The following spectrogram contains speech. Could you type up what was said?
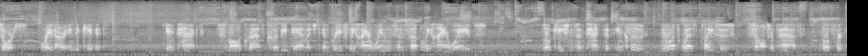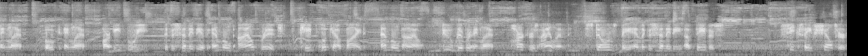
Source, radar indicated. Impact, small craft could be damaged and briefly higher winds and suddenly higher waves. Locations impacted include Northwest F, Beaufort Inlet, Bogue Inlet, R8 Buoy, the vicinity of Emerald Isle Bridge, Cape Lookout Bight, Emerald Isle, New River Inlet, Harker's Island, Stones Bay and the vicinity of Davis. Seek safe shelter.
